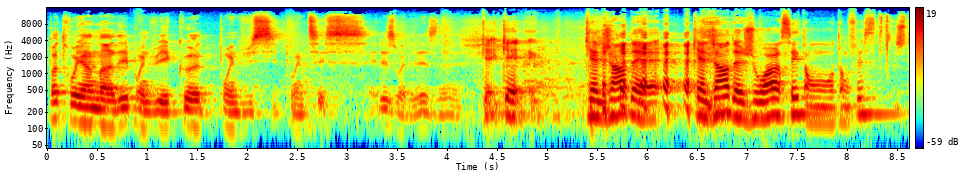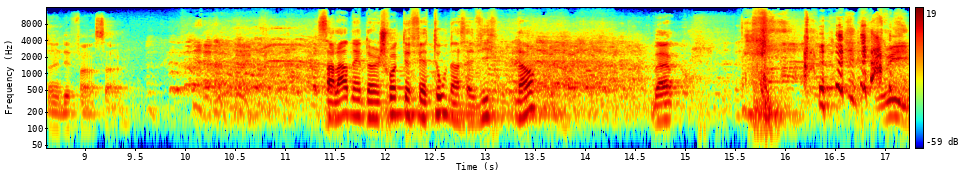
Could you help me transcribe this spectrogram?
pas trop y en demander, point de vue écoute, point de vue ci, point de ci. It is what it is. là. Que- que- quel, genre de, quel genre de joueur c'est ton, ton fils? C'est un défenseur. Ça a l'air d'être un choix que tu as fait tôt dans sa vie, non? Ben. oui.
